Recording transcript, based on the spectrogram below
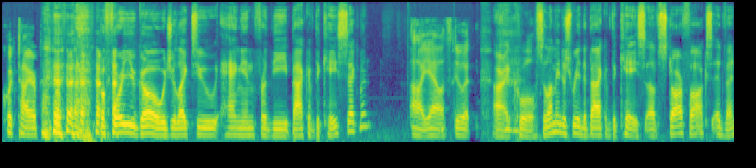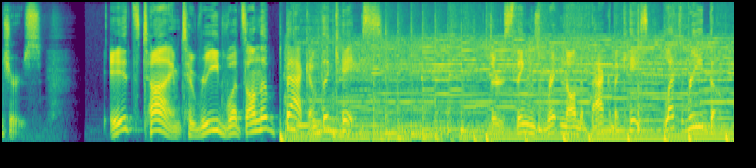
quick tire pump. before you go, would you like to hang in for the back of the case segment? Oh yeah, let's do it. All right, cool. So let me just read the back of the case of Star Fox Adventures. It's time to read what's on the back of the case. There's things written on the back of the case. Let's read them.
